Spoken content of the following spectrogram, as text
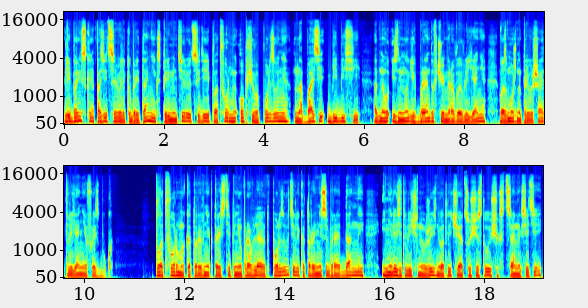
Лейбористская оппозиция Великобритании экспериментирует с идеей платформы общего пользования на базе BBC, одного из немногих брендов, чье мировое влияние, возможно, превышает влияние Facebook. Платформа, которой в некоторой степени управляют пользователи, которая не собирает данные и не лезет в личную жизнь, в отличие от существующих социальных сетей,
